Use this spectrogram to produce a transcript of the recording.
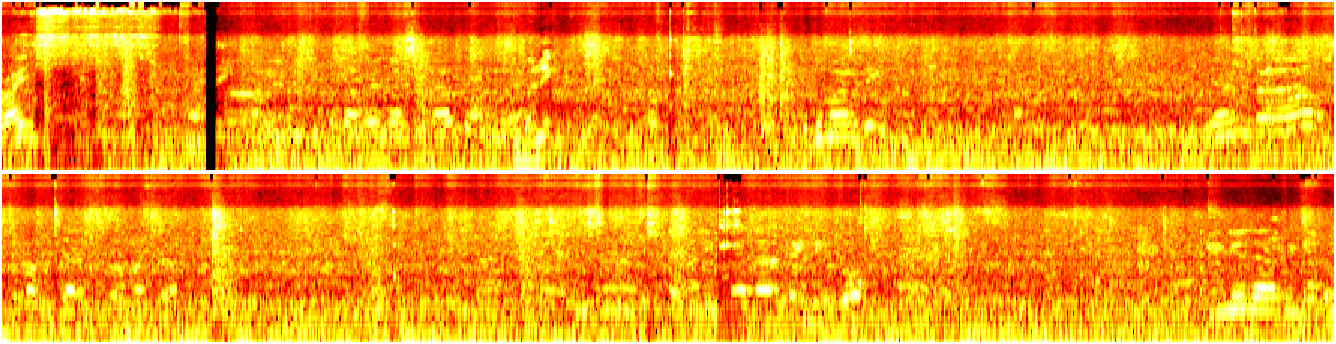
Rice. Dibalik. itu marting yang kalau coba kerja coba macam Ini pada lingkup Linggo darating dito.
